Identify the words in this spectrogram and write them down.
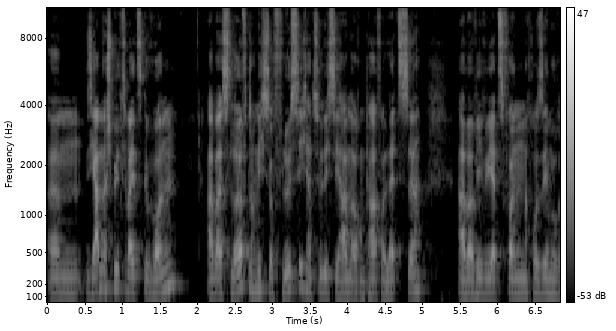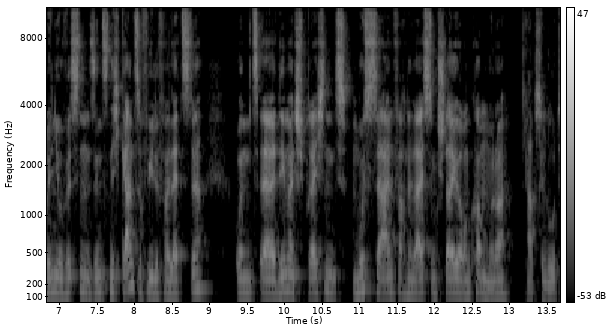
Ähm, sie haben das Spiel zwar jetzt gewonnen, aber es läuft noch nicht so flüssig. Natürlich, sie haben auch ein paar Verletzte, aber wie wir jetzt von José Mourinho wissen, sind es nicht ganz so viele Verletzte. Und äh, dementsprechend muss da einfach eine Leistungssteigerung kommen, oder? Absolut.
